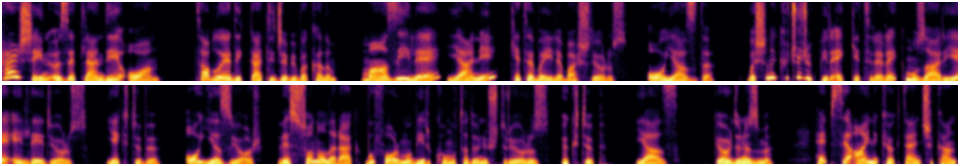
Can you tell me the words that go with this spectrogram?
her şeyin özetlendiği o an. Tabloya dikkatlice bir bakalım. Mazi ile yani ketebe ile başlıyoruz. O yazdı. Başına küçücük bir ek getirerek muzariye elde ediyoruz. Yektübü. O yazıyor ve son olarak bu formu bir komuta dönüştürüyoruz. Üktüp. Yaz. Gördünüz mü? Hepsi aynı kökten çıkan,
